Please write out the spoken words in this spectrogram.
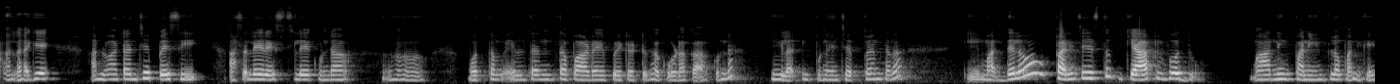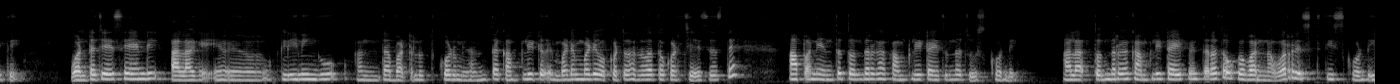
అలాగే అలవాటు అని చెప్పేసి అసలే రెస్ట్ లేకుండా మొత్తం హెల్త్ అంతా పాడైపోయేటట్టుగా కూడా కాకుండా ఇలా ఇప్పుడు నేను చెప్పాను కదా ఈ మధ్యలో పని చేస్తూ గ్యాప్ ఇవ్వద్దు. మార్నింగ్ పని ఇంట్లో పనికైతే. వంట చేసేయండి అలాగే క్లీనింగు అంతా బట్టలు ఉత్తుకోవడం ఇదంతా కంప్లీట్ వెంబడెంబడి ఒకటి తర్వాత ఒకటి చేసేస్తే ఆ పని ఎంత తొందరగా కంప్లీట్ అవుతుందో చూసుకోండి. అలా తొందరగా కంప్లీట్ అయిపోయిన తర్వాత ఒక వన్ అవర్ రెస్ట్ తీసుకోండి.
